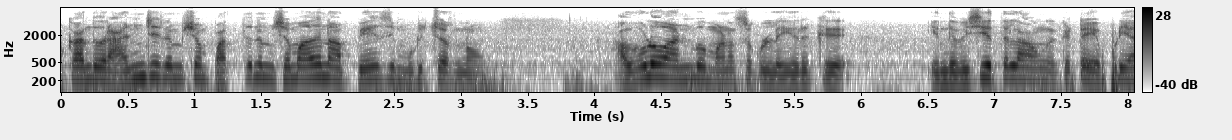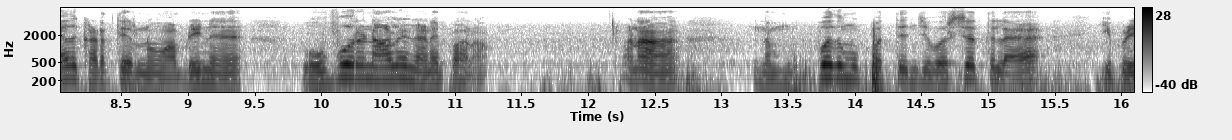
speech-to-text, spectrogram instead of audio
உட்காந்து ஒரு அஞ்சு நிமிஷம் பத்து நிமிஷமாவது நான் பேசி முடிச்சிடணும். அவ்வளோ அன்பு மனசுக்குள்ளே இருக்குது இந்த விஷயத்தில் அவங்கக்கிட்ட எப்படியாவது கடத்திடணும் அப்படின்னு ஒவ்வொரு நாளும் நினைப்பானாம் ஆனால் இந்த முப்பது முப்பத்தஞ்சு வருஷத்தில் இப்படி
